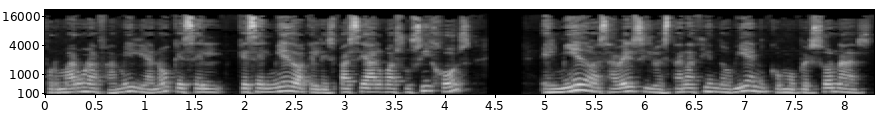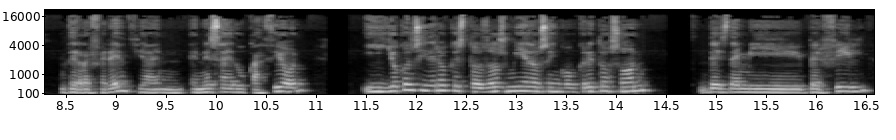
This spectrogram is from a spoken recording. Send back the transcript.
formar una familia, ¿no? Que es, el, que es el miedo a que les pase algo a sus hijos, el miedo a saber si lo están haciendo bien como personas de referencia en, esa educación. Y yo considero que estos dos miedos en concreto son, desde mi perfil,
